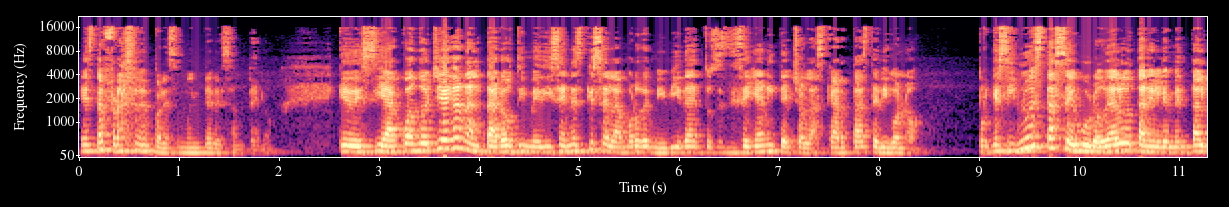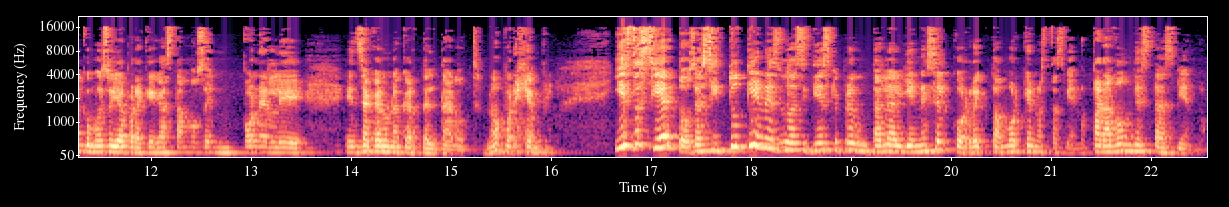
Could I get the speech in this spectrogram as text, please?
esta frase me parece muy interesante, ¿no? Que decía, cuando llegan al tarot y me dicen, es que es el amor de mi vida, entonces dice, ya ni te echo las cartas, te digo no. Porque si no estás seguro de algo tan elemental como eso, ya para qué gastamos en ponerle, en sacar una carta al tarot, ¿no? Por ejemplo. Y esto es cierto, o sea, si tú tienes dudas y tienes que preguntarle a alguien, ¿es el correcto amor que no estás viendo? ¿Para dónde estás viendo?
